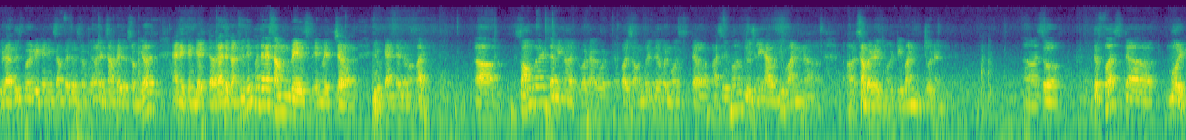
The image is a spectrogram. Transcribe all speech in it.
You have this bird retaining some feathers from here and some feathers from here, and it can get uh, rather confusing. But there are some ways in which uh, you can tell them apart. Songbirds, I mean, uh, what are what are called songbirds, but most uh, passeriforms usually have only one uh, uh, subadult molti, one juvenile. Uh, so the first uh, molt,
